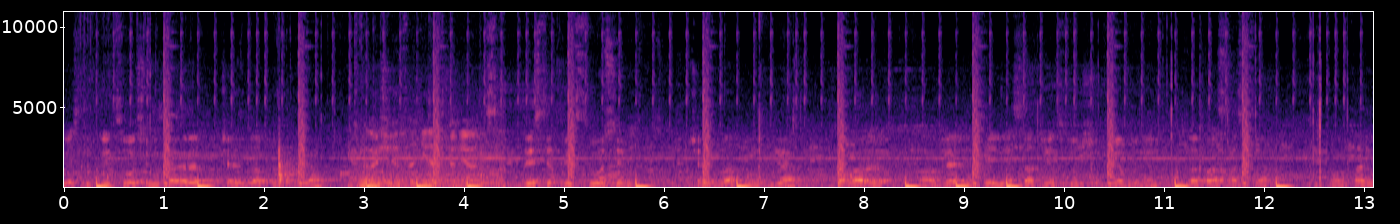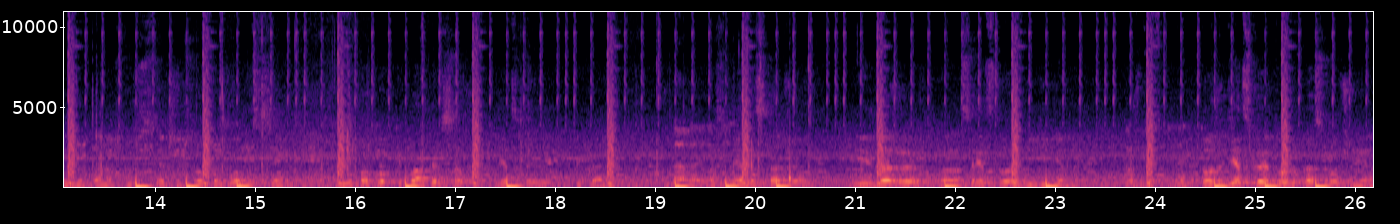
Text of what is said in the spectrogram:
238 КРФ, часть 2 пункт 2. Что еще статья что делается? 238, часть 2, пункт 2. Товары э, для детей, не соответствующие требованиям безопасности. Вот, они в данном случае с большим сроком годности. И упаковки памперсов, детское питание. Постоянно стажем и даже э, средства гигиены. тоже детский, да? Тоже детское, тоже просроченное.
